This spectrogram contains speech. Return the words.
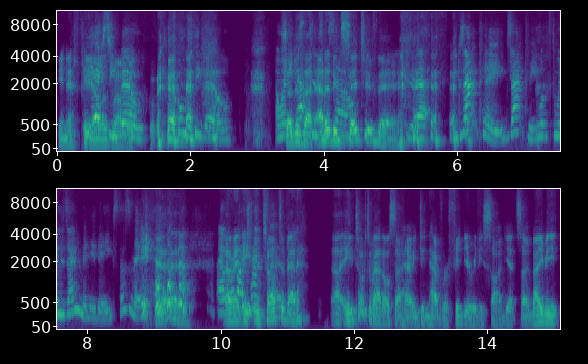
in FPL yes, as well. Yes, he will. of course, he will. So there's that added himself, incentive there. yeah, exactly, exactly. He wants to win his own mini leagues, doesn't he? Yeah. I mean, he, he, talked about uh, he talked about also how he didn't have Raphinha in his side yet, so maybe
